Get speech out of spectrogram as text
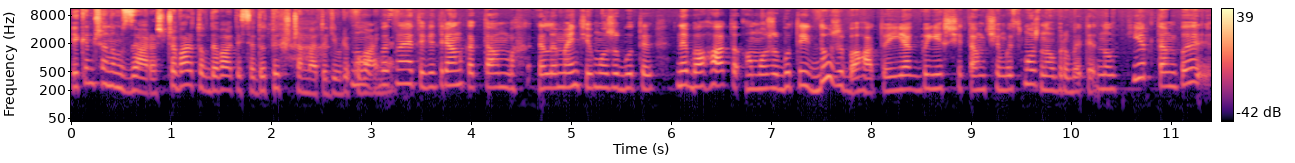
Яким чином зараз? Чи варто вдаватися до тих ще методів лікування? Ну, ви знаєте, вітрянка там елементів може бути небагато, а може бути і дуже багато. І якби їх ще там чимось можна обробити. Ну кір там ви-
